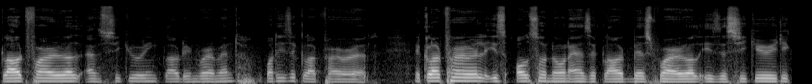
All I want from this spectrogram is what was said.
cloud firewall and securing cloud environment. What is a cloud firewall? A cloud firewall is also known as a cloud-based firewall. Is a security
